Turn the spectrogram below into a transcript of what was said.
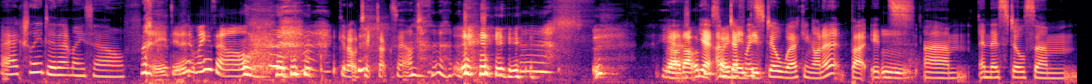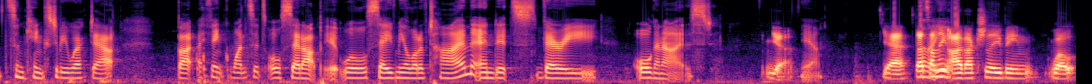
I actually did it myself. I did it myself. Good old TikTok sound. Wow, that would be so cool. yeah, so I'm definitely handy. still working on it, but it's um, and there's still some some kinks to be worked out. But I think once it's all set up, it will save me a lot of time, and it's very organized. yeah. Yeah. Yeah, that's something you? I've actually been, well,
